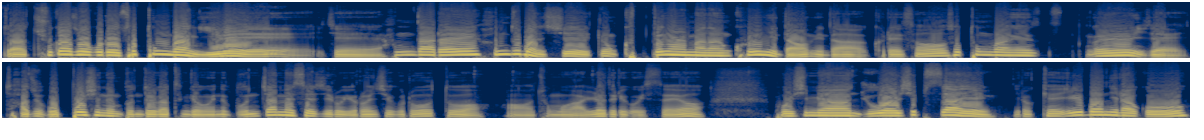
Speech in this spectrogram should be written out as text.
자, 추가적으로 소통방 이외에 이제 한 달에 한두 번씩 좀 급등할 만한 코인이 나옵니다. 그래서 소통방 을 이제 자주 못 보시는 분들 같은 경우에는 문자 메시지로 이런 식으로 또 어, 종목 알려드리고 있어요. 보시면 6월 14일 이렇게 1번이라고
